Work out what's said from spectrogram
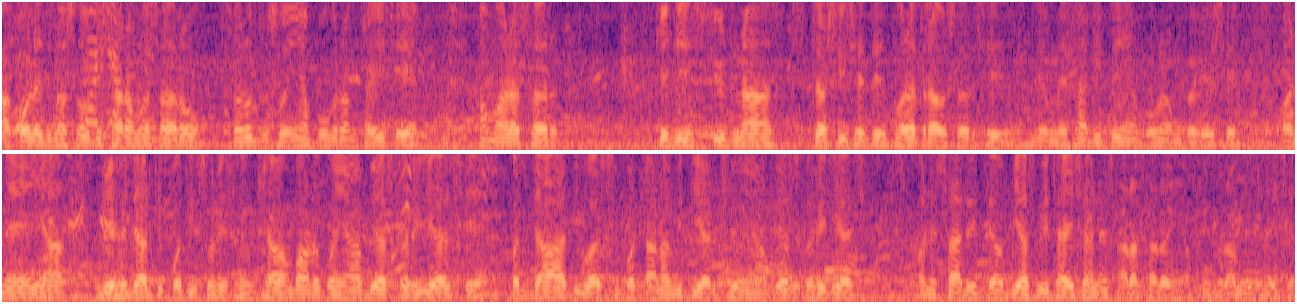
આ કોલેજનો સૌથી સારામાં સારો શરદ ઉત્સવ અહીંયા પ્રોગ્રામ થાય છે. અમારા સર કે જે ઇન્સ્ટિટ્યૂટના ટ્રસ્ટી છે તે ભરત રાવ સર છે, જેમણે સારી રીતે અહીંયા પ્રોગ્રામ કર્યો છે. અને અહીંયા બે હજારથી પચીસોની સંખ્યામાં બાળકો અહીંયા અભ્યાસ કરી રહ્યા છે. બધા આદિવાસી પટ્ટાના વિદ્યાર્થીઓ અહીંયા અભ્યાસ કરી રહ્યા છે અને સારી રીતે અભ્યાસ બી થાય છે અને સારા સારા અહીંયા પ્રોગ્રામ બી થાય છે.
